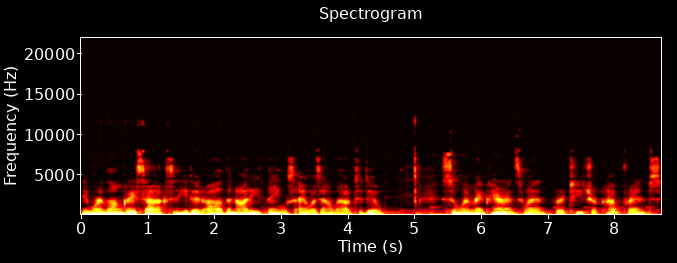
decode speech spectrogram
He wore long gray socks and he did all the naughty things I wasn't allowed to do. So when my parents went for a teacher conference,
